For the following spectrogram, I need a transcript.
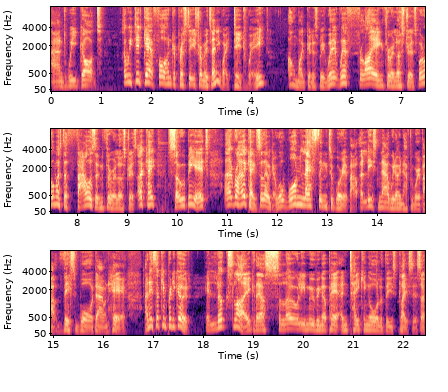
and we got. Oh, we did get 400 prestige from it anyway, did we? Oh my goodness me, we're, we're flying through Illustrious. We're almost a thousand through Illustrious. Okay, so be it. Uh, right, okay, so there we go. Well, one less thing to worry about. At least now we don't have to worry about this war down here. And it's looking pretty good. It looks like they are slowly moving up here and taking all of these places. So,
